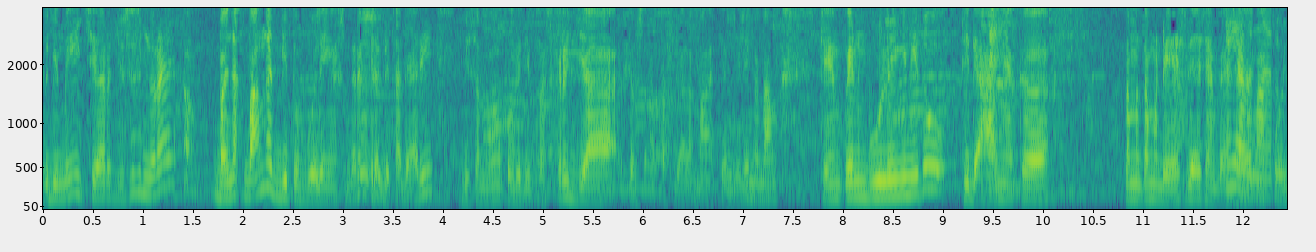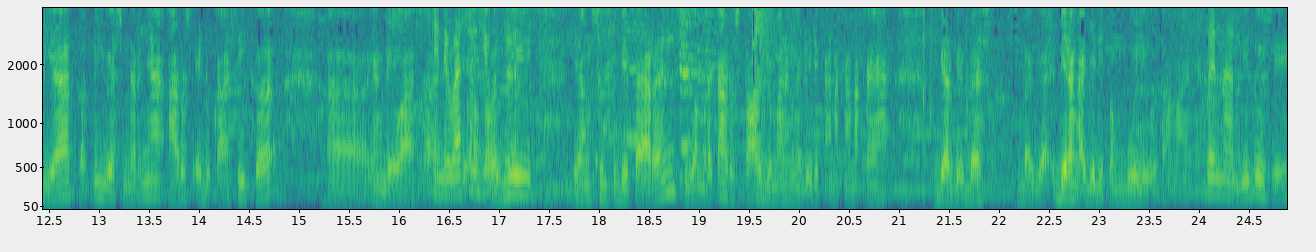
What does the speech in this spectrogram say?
lebih mature justru sebenarnya banyak banget gitu bullying yang sebenarnya tidak disadari bisa memang produktivitas kerja terus apa segala macam. Jadi memang campaign bullying ini tuh tidak hanya ke teman-teman DSD SMP Iya, SMA kuliah tapi juga sebenarnya harus edukasi ke uh, yang dewasa Yang dewasa juga. apalagi yang soon to be parents juga mereka harus tahu gimana ngedidik anak-anaknya biar bebas sebagai biar nggak jadi pembuli utamanya Benar. gitu sih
